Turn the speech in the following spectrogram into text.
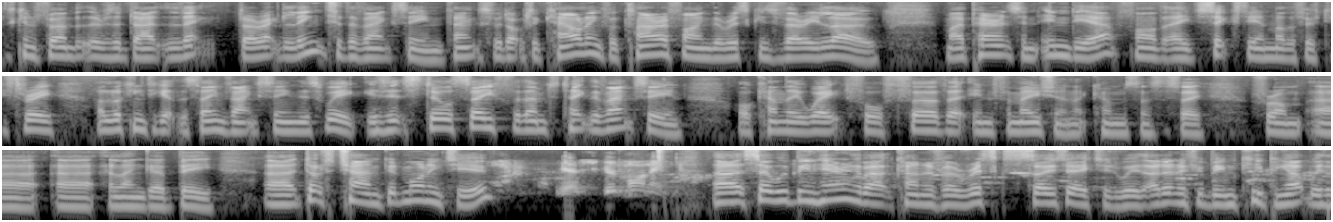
has confirmed that there is a direct direct link to the vaccine. Thanks for Dr. Cowling for clarifying the risk is very low. My parents in India, father age 60 and mother 53, are looking to get the same vaccine this week. Is it still safe for them to take the vaccine or can they wait for further information? That comes, as I say, from uh, uh, Elango B. Uh, Dr. Chan, good morning to you. Yes, good morning. Uh, so we've been hearing about kind of uh, risks associated with. I don't know if you've been keeping up with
